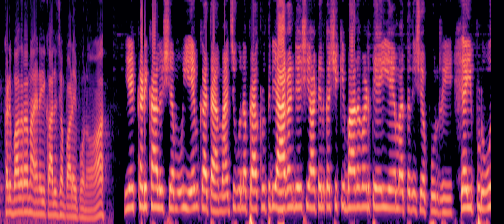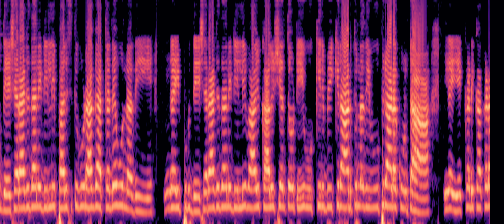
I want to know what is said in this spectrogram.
ఎక్కడి బాధరా ఆయన ఈ కాలుష్యం పాడైపోను? ఎక్కడి కాలుష్యము? ఏం కథ? మంచిగున్న ప్రకృతిని ఆగం చేసి అటెనక చిక్కి బాధపడితే ఏమత్తది చెప్పుండ్రి? ఇక ఇప్పుడు దేశ రాజధాని ఢిల్లీ పరిస్థితి కూడా అట్లనే ఉన్నది. ఇంకా ఇప్పుడు దేశ రాజధాని ఢిల్లీ వాయు కాలుష్యంతో ఉక్కిరి బిక్కిరి ఆడుతున్నది ఊపిరి ఇక ఎక్కడికక్కడ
